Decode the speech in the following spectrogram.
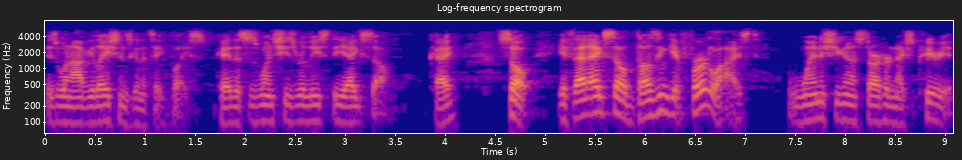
is when ovulation is going to take place. Okay, this is when she's released the egg cell. Okay, so if that egg cell doesn't get fertilized, when is she going to start her next period?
